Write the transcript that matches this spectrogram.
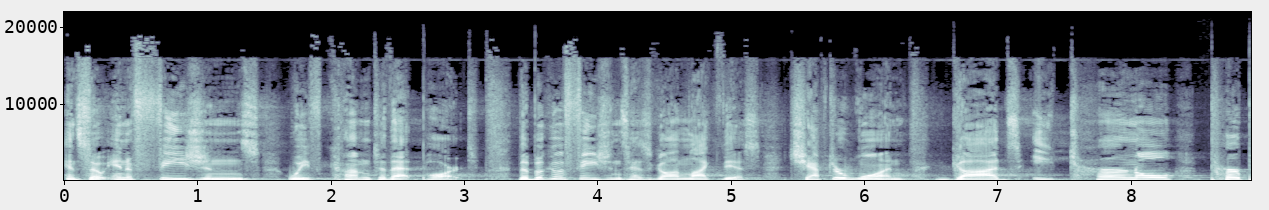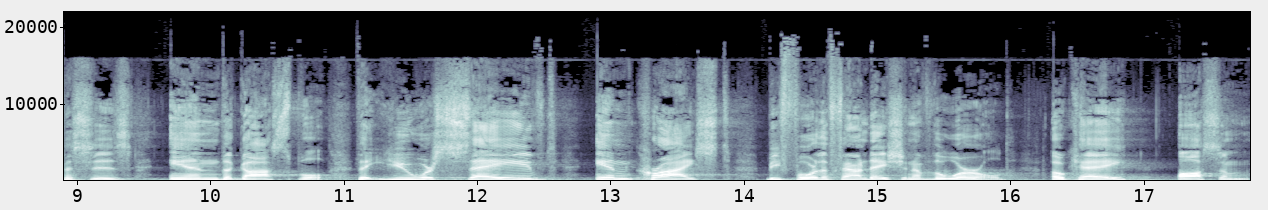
And so in Ephesians, we've come to that part. The book of Ephesians has gone like this. Chapter one, God's eternal purposes in the gospel. That you were saved in Christ before the foundation of the world. Okay? Awesome.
